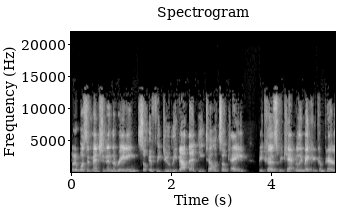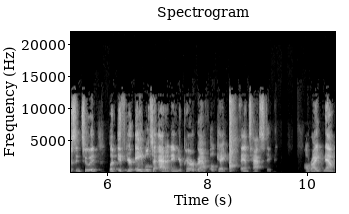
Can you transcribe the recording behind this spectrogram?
but it wasn't mentioned in the reading. So if we do leave out that detail, it's okay because we can't really make a comparison to it. But if you're able to add it in your paragraph, okay, fantastic. All right. Now,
